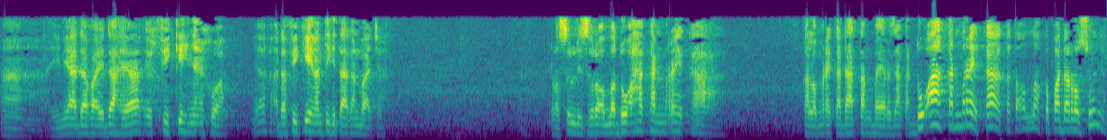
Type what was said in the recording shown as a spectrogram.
Nah, ini ada faedah ya, fikihnya ikhwah. Ya, ada fikih nanti kita akan baca. Rasul disuruh Allah doakan mereka. Kalau mereka datang bayar zakat, doakan mereka kata Allah kepada Rasulnya.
